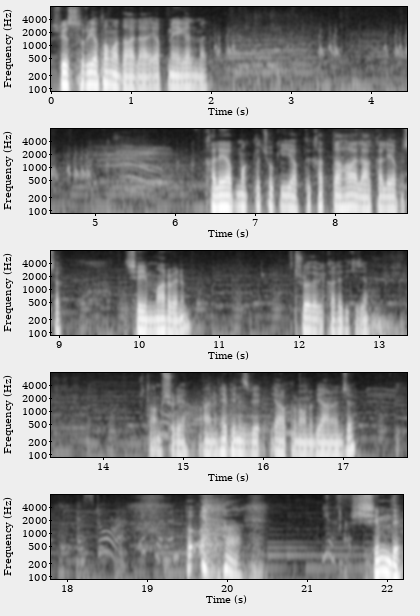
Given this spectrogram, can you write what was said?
Şuraya sur yapamadı hala. Yapmaya gelmedi. Kale yapmakla çok iyi yaptık. Hatta hala kale yapacak şeyim var benim. Şurada bir kale dikeceğim. Tam şuraya. Aynen hepiniz bir yapın onu bir an önce. Şimdi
